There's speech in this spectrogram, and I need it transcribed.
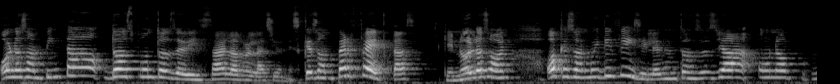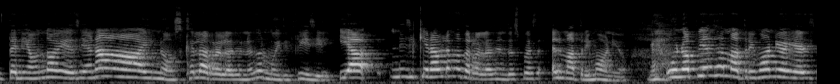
o nos han pintado dos puntos de vista de las relaciones, que son perfectas, que no lo son o que son muy difíciles. Entonces ya uno tenía un novio y decían, ay, no, es que las relaciones son muy difíciles. Y ni siquiera hablemos de relación después, el matrimonio. Uno piensa en matrimonio y es,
